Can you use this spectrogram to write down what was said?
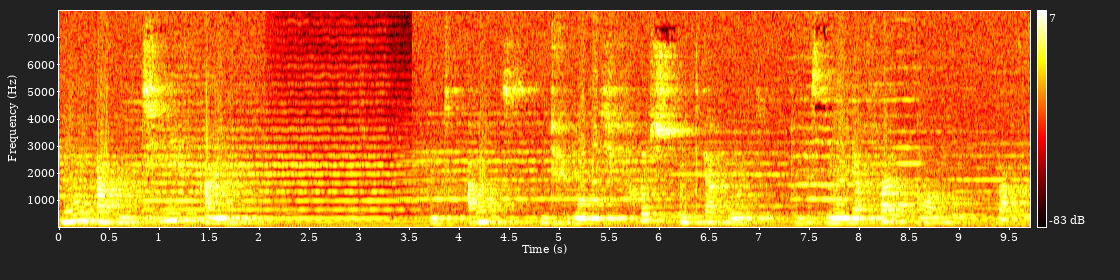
Nun atme tief ein und aus und fühle dich frisch und erholt. Du bist nun wieder vollkommen wach.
